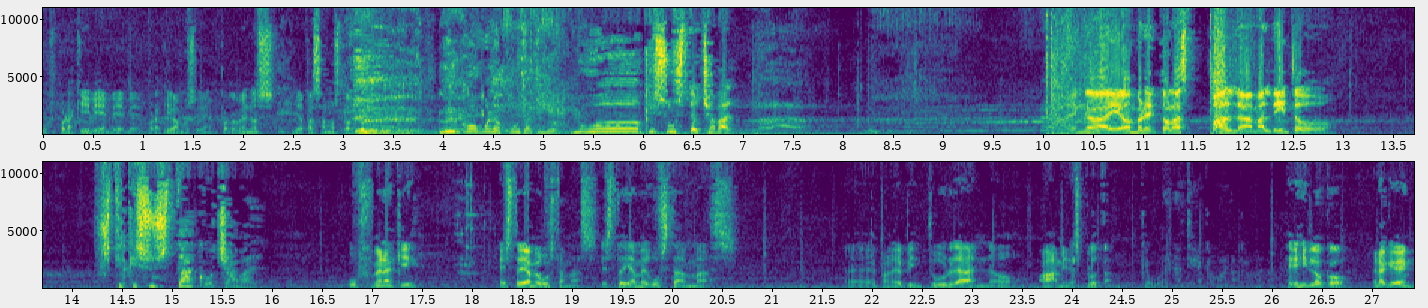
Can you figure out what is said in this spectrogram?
Uf, por aquí, bien, bien, bien. Por aquí vamos bien. Por lo menos ya pasamos todo. ¡Me cago en la puta, tío! ¡Wow! ¡Qué susto, chaval! Venga ahí, hombre, toda la espalda, maldito. Hostia, qué sustaco, chaval. Uf, ven aquí. Esto ya me gusta más. Esto ya me gusta más. Eh, panel de pintura, no. Ah, mira, explotan. Qué bueno, tío, qué bueno, qué bueno. ¡Ey, loco! Ven aquí, ven.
